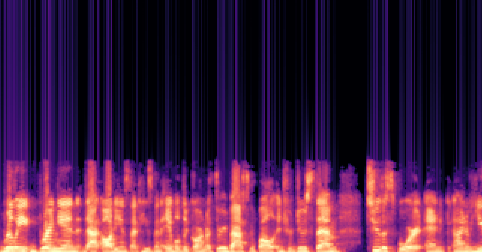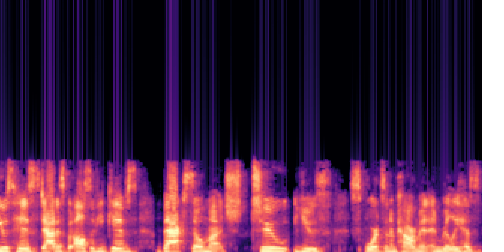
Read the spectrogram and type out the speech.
really bring in that audience that he's been able to garner through basketball, introduce them to the sport and kind of use his status, but also he gives back so much to youth sports and empowerment and really has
